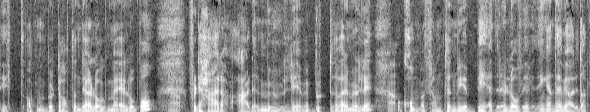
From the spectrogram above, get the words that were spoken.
litt at man burde hatt en dialog med LO på. Ja. Fordi her er det mulig, burde det være mulig å komme fram til en mye bedre lovgivning enn det vi har i dag.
